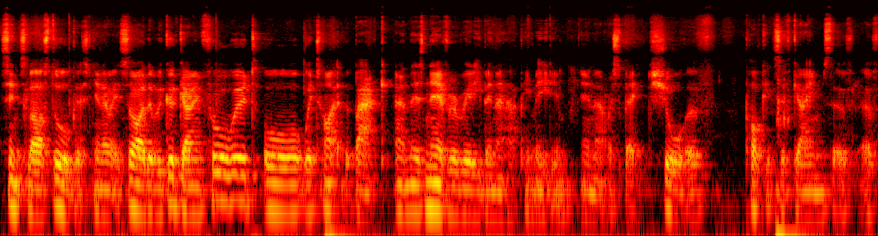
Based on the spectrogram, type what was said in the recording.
since last August. You know, it's either we're good going forward or we're tight at the back, and there's never really been a happy medium in that respect, short of pockets of games that have, have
